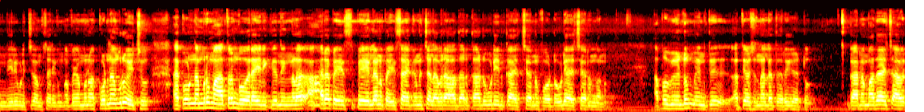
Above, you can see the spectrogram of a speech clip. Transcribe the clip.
ഇന്ത്യയിൽ വിളിച്ച് സംസാരിക്കും. അപ്പോൾ ഞാൻ അക്കൗണ്ട് നമ്പർ ചോദിച്ചു. അക്കൗണ്ട് നമ്പർ മാത്രം പോരാ. എനിക്ക് നിങ്ങൾ ആരെ പൈസ പേരിലാണ് പൈസ അയക്കുന്നത് വെച്ചാൽ അവർ ആധാർ കാർഡ് കൂടി എനിക്ക് അയച്ചു തരണം ഫോട്ടോ കൂടി അയച്ചു തരണം എന്ന് പറഞ്ഞു. അപ്പോൾ വീണ്ടും എനിക്ക് അത്യാവശ്യം നല്ല തെറി കേട്ടു. കാരണം അത് അവർ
